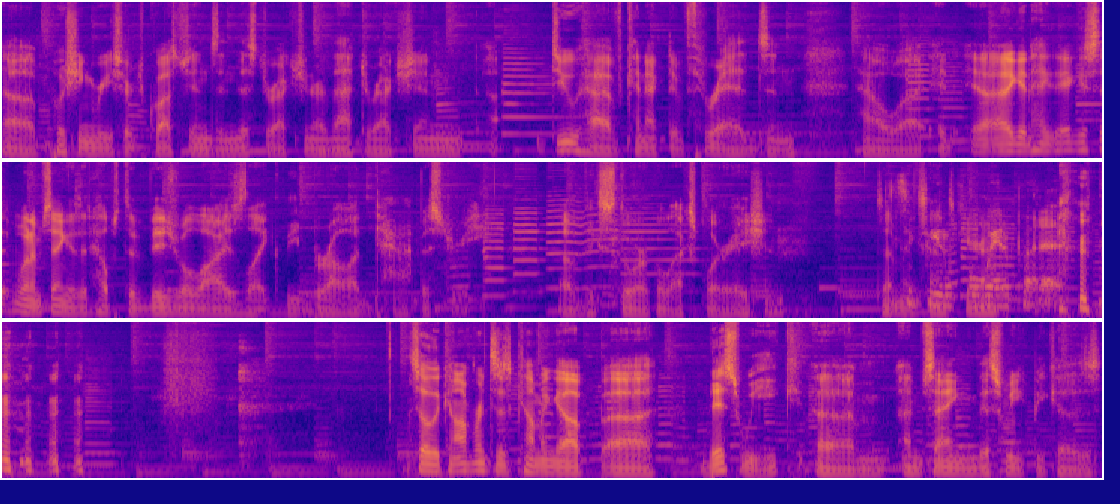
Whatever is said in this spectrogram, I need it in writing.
uh, pushing research questions in this direction or that direction uh, do have connective threads and how uh, it, uh, again, I guess what I'm saying is it helps to visualize like the broad tapestry of historical exploration. Does that That's make a sense? Beautiful way to put it. so the conference is coming up uh, this week. Um, I'm saying this week because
